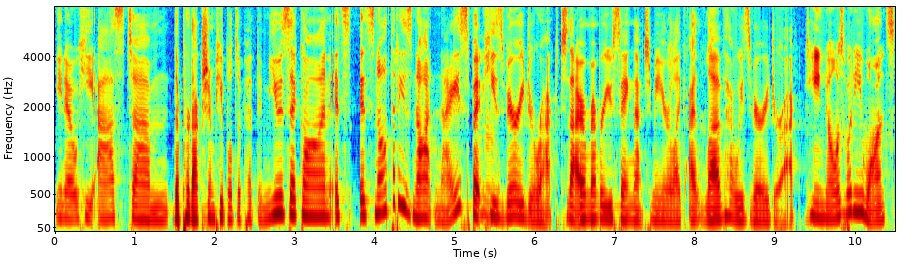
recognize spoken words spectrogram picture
You know, he asked um, the production people to put the music on. It's it's not that he's not nice, but he's very direct. That I remember you saying that to me. You're like, I love how he's very direct. He knows what he wants.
